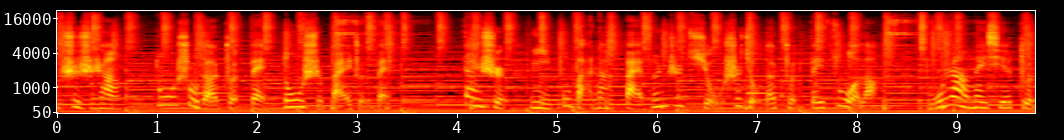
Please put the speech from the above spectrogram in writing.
事实上，多数的准备都是白准备。但是你不把那百分之九十九的准备做了，不让那些准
